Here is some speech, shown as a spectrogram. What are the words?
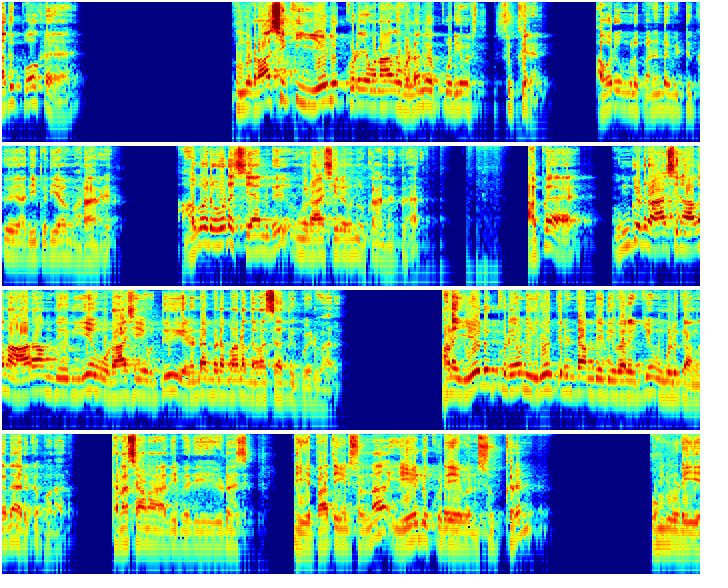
அது போக உங்கள் ராசிக்கு ஏழு குடையவனாக விளங்கக்கூடியவர் சுக்கிரன். அவர் உங்களுக்கு பன்னெண்டு வீட்டுக்கு அதிபதியாகவும் வராரு. அவரோட சேர்ந்து உங்கள் ராசியில் வந்து உட்கார்ந்துருக்கிறார். அப்போ உங்கள் ராசிநாதன் ஆறாம் தேதியே உங்கள் ராசியை விட்டு இரண்டாம் இடமான தனசாத்துக்கு போயிடுவார். ஆனால் ஏழுக்குடையவன் இருபத்தி ரெண்டாம் தேதி வரைக்கும் உங்களுக்கு அங்கே தான் இருக்க போகிறார் தனசான அதிபதியோட நீங்கள் பார்த்தீங்கன்னு சொன்னால் ஏழுக்குடையவன் சுக்கரன் உங்களுடைய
